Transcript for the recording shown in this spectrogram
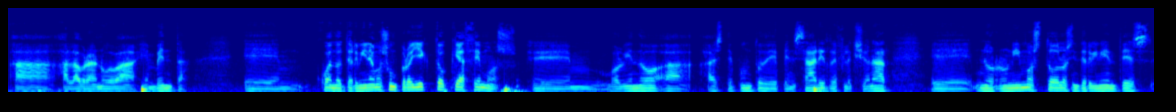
a la obra nueva en venta. Eh, cuando terminamos un proyecto, ¿qué hacemos? Eh, volviendo a, este punto de pensar y reflexionar, eh, nos reunimos todos los intervinientes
